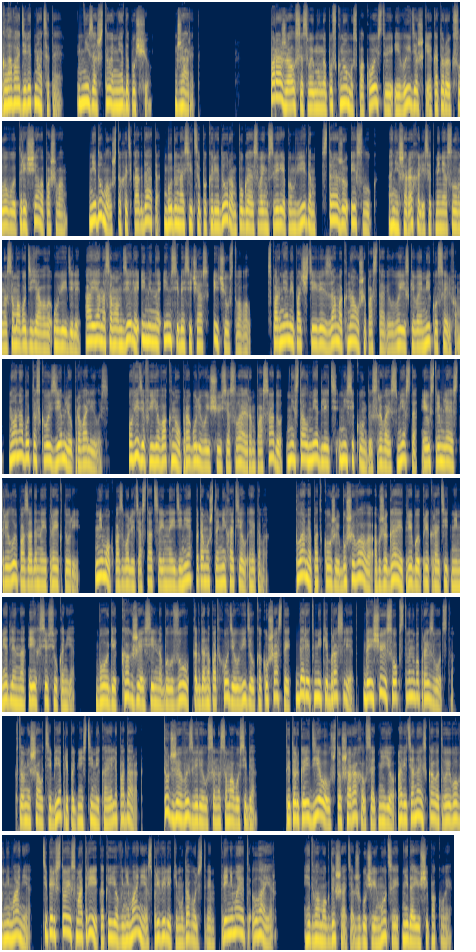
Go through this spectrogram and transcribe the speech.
Глава 19. Ни за что не допущу. Джаред. Поражался своему напускному спокойствию и выдержке, которая, к слову, трещала по швам. Не думал, что хоть когда-то буду носиться по коридорам, пугая своим свирепым видом стражу и слуг. Они шарахались от меня, словно самого дьявола увидели, а я на самом деле именно им себя сейчас и чувствовал. С парнями почти весь замок на уши поставил, выискивая Мику с эльфом, но она будто сквозь землю провалилась. Увидев ее в окно, прогуливающуюся с лайером по саду, не стал медлить ни секунды, срываясь с места и устремляя стрелой по заданной траектории. Не мог позволить остаться им наедине, потому что не хотел этого. Пламя под кожей бушевало, обжигая и требуя прекратить немедленно их сюсюканье. Боги, как же я сильно был зол, когда на подходе увидел, как ушастый дарит Мике браслет, да еще и собственного производства. Кто мешал тебе преподнести Микаэле подарок? Тут же вызверился на самого себя. «Ты только и делал, что шарахался от нее, а ведь она искала твоего внимания. Теперь стой и смотри, как ее внимание с превеликим удовольствием принимает лайер». Едва мог дышать от жгучей эмоции, не дающей покоя.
